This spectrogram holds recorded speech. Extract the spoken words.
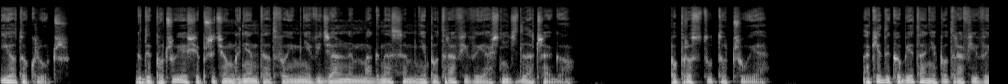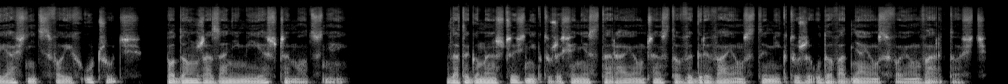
I oto klucz. Gdy poczuje się przyciągnięta Twoim niewidzialnym magnesem, nie potrafi wyjaśnić dlaczego. Po prostu to czuje. A kiedy kobieta nie potrafi wyjaśnić swoich uczuć, podąża za nimi jeszcze mocniej. Dlatego mężczyźni, którzy się nie starają, często wygrywają z tymi, którzy udowadniają swoją wartość.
